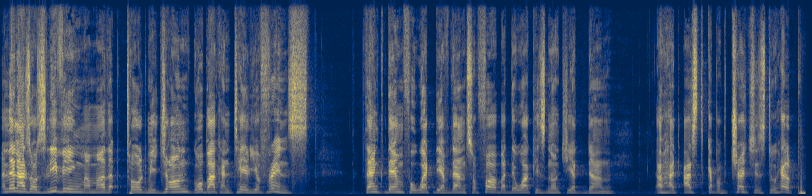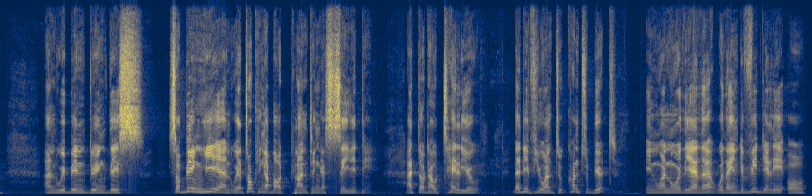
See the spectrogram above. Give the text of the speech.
And then as I was leaving, my mother told me, John, go back and tell your friends. Thank them for what they have done so far, but the work is not yet done. I had asked a couple of churches to help, and we've been doing this. So, being here and we're talking about planting a seed, I thought I would tell you that if you want to contribute in one way or the other, whether individually or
